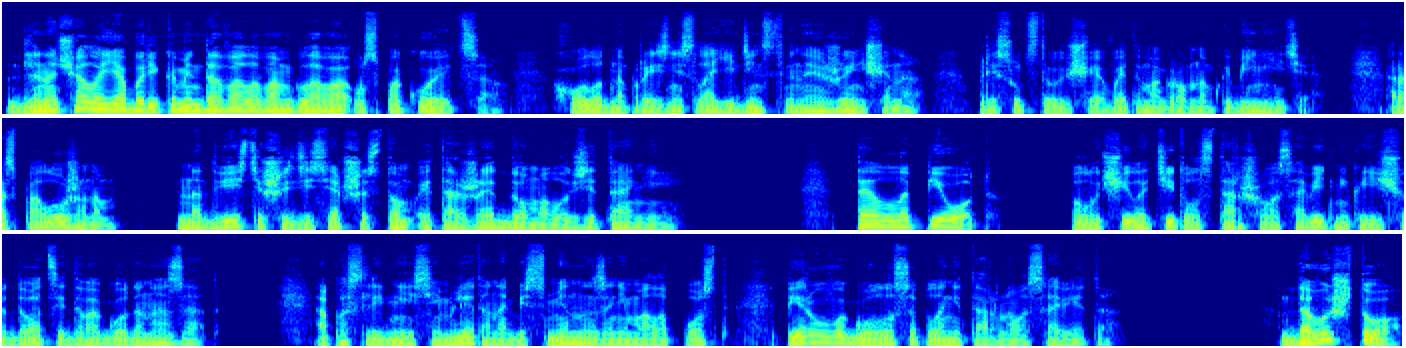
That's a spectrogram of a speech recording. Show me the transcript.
Для начала я бы рекомендовала вам, глава, успокоиться, холодно произнесла единственная женщина, присутствующая в этом огромном кабинете, расположенном на 266-м этаже дома Лузитании. Телла Пиот получила титул старшего советника еще 22 года назад, а последние 7 лет она бессменно занимала пост первого голоса планетарного совета. «Да вы что?»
